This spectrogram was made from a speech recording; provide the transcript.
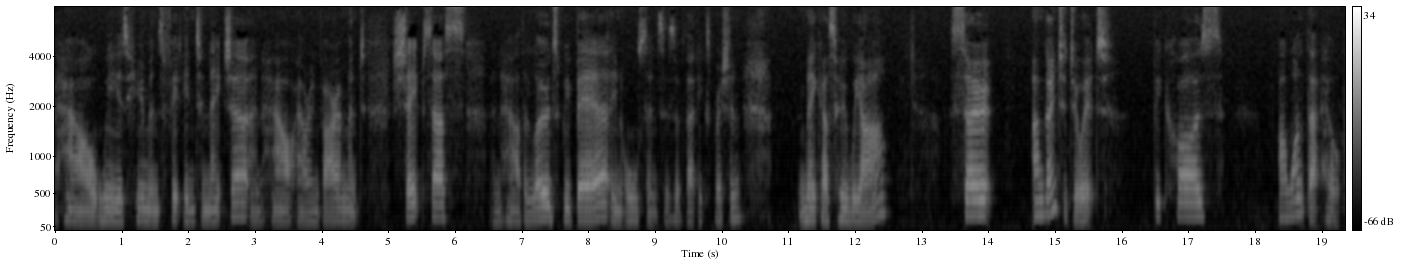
how we as humans fit into nature and how our environment shapes us and how the loads we bear, in all senses of that expression, make us who we are. So I'm going to do it because I want that help.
